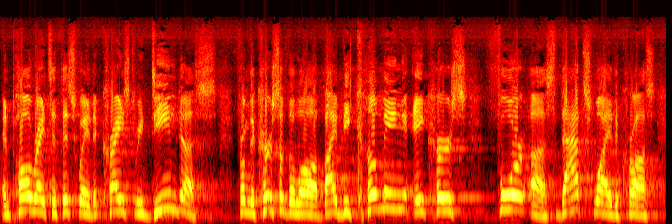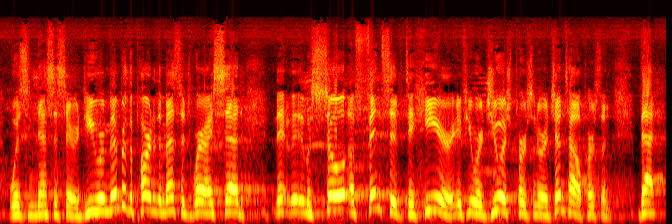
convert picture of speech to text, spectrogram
And Paul writes it this way that Christ redeemed us from the curse of the law by becoming a curse for us. That's why the cross was necessary. Do you remember the part of the message where I said that it was so offensive to hear, if you were a Jewish person or a Gentile person, that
